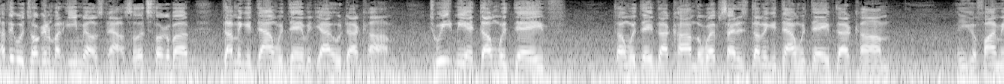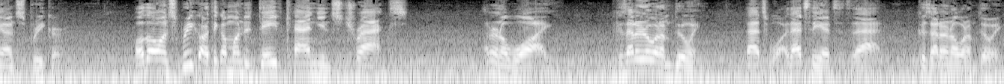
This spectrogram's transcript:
I think we're talking about emails now, so let's talk about dumbing it dumbingitdownwithdave at yahoo.com. Tweet me at dumbwithdave, dumbwithdave.com. The website is dumbingitdownwithdave.com, and you can find me on Spreaker. Although on Spreaker, I think I'm under Dave Kanyan's tracks. I don't know why. Because I don't know what I'm doing. That's why. That's the answer to that. Because I don't know what I'm doing.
